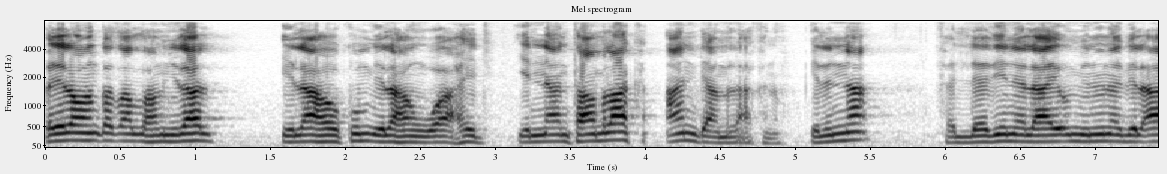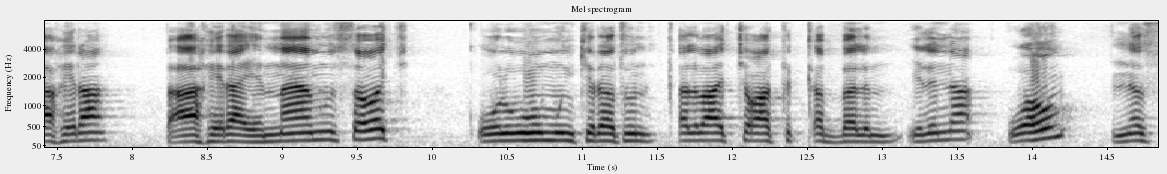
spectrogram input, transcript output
በሌላው አንቀጽ አላህ ምን ይላል? ኢላሁኩም ኢላሁን ዋሂድ። የእናንተ አምላክ አንድ አምላክ ነው ይልና ፈለዚነ ላ ዩእሚኑነ ቢልአኺራ በአኺራ የማያምኑት ሰዎች ቁልቡሁም ሙንኪረቱን ቀልባቸው አትቀበልም ይልና ወሁም እነሱ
